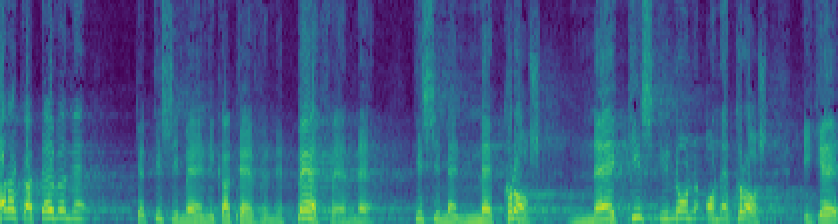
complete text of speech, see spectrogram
άρα κατέβαινε και τι σημαίνει κατέβαινε πέθαινε τι σημαίνει; Νεκρός. Νέκης είναι ο, ο νεκρός και,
